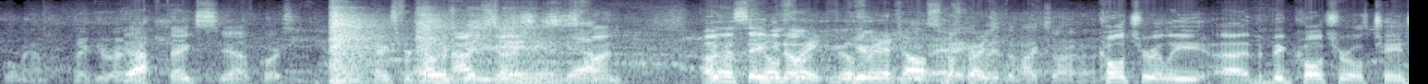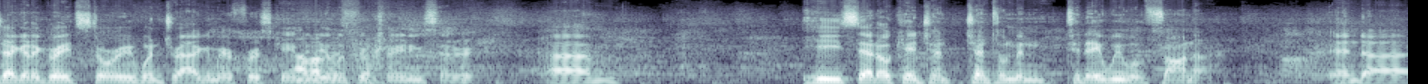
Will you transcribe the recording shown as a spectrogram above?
Cool, man. Thank you very Yeah. much. Thanks, yeah, of course. Thanks for Always coming out, you guys. This is Yeah. fun. I was gonna say, Feel you know, free. Feel here- free to tell us some stories. the mics on. culturally, uh, the big cultural change. I got a great story when Dragomir first came I to the love this Olympic Training Center. Um, he said, "Okay, gen- gentlemen, today we will sauna," and uh,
